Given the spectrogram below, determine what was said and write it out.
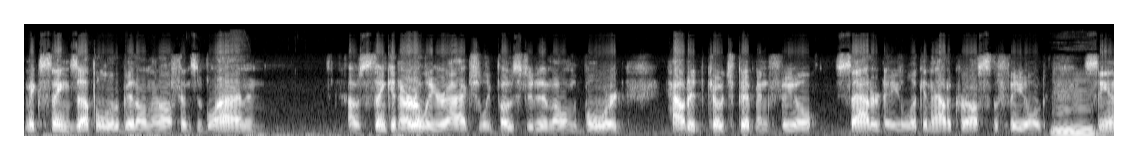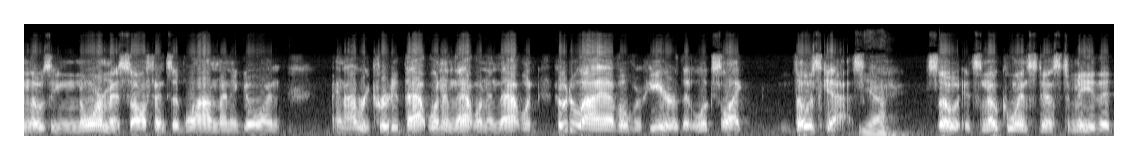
mix things up a little bit on the offensive line. And I was thinking earlier, I actually posted it on the board. How did Coach Pittman feel Saturday, looking out across the field, mm-hmm. seeing those enormous offensive linemen and going, man, I recruited that one and that one and that one. Who do I have over here that looks like those guys? yeah, So it's no coincidence to me that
